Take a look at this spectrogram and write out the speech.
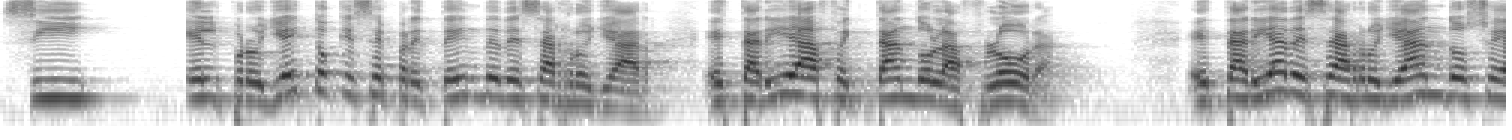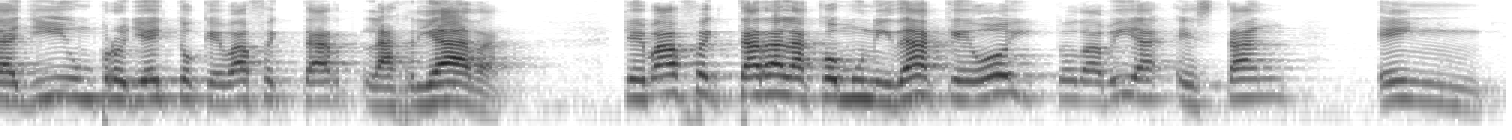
si el proyecto que se pretende desarrollar estaría afectando la flora, estaría desarrollándose allí un proyecto que va a afectar la riada, que va a afectar a la comunidad que hoy todavía están en,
